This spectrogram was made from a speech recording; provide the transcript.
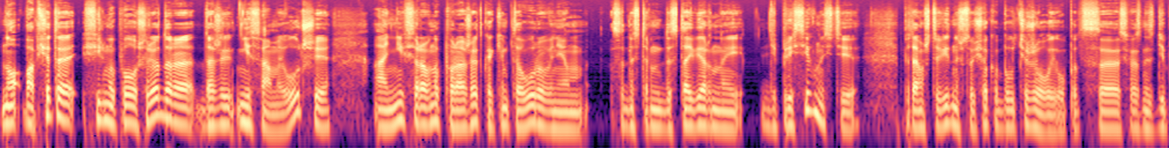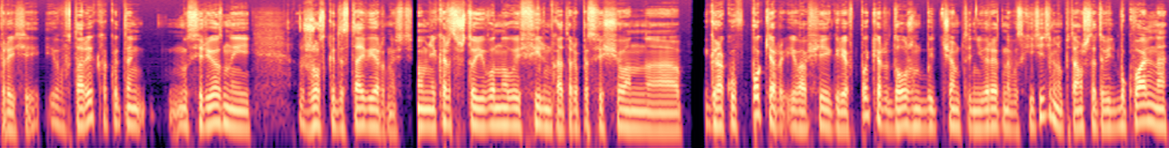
Но вообще-то фильмы Пола Шредера даже не самые лучшие, они все равно поражают каким-то уровнем с одной стороны, достоверной депрессивности, потому что видно, что у человека был тяжелый опыт, связанный с депрессией. И, во-вторых, какой-то ну, серьезной, жесткой достоверностью. Мне кажется, что его новый фильм, который посвящен э, игроку в покер и вообще игре в покер должен быть чем-то невероятно восхитительным, потому что это ведь буквально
